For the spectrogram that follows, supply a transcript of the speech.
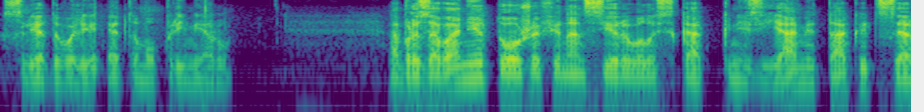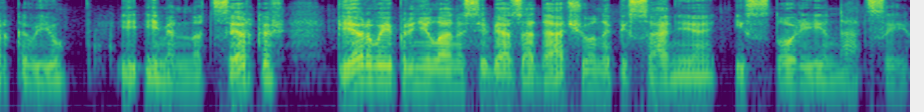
следовали этому примеру. Образование тоже финансировалось как князьями, так и церковью, и именно церковь первой приняла на себя задачу написания истории нации.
